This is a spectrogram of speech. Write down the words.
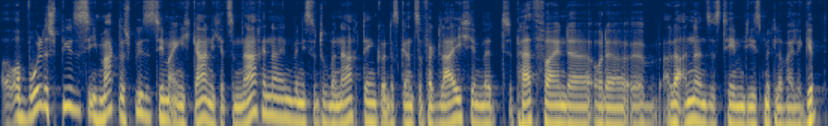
obwohl das Spielsystem, ich mag das Spielsystem eigentlich gar nicht. Jetzt im Nachhinein, wenn ich so drüber nachdenke und das Ganze vergleiche mit Pathfinder oder äh, alle anderen Systemen, die es mittlerweile gibt,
